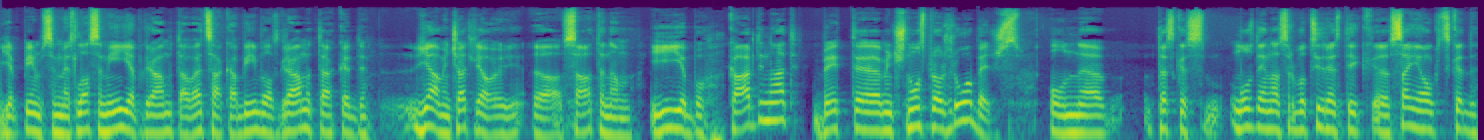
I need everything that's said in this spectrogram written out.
Ja pirms mēs lasām īņķa grāmatā, vecākā Bībeles grāmatā, kad jā, viņš atļauj uh, sātanam īņķu kārdināt, bet uh, viņš nosprauž robežas. Un, uh, tas, kas mūsdienās varbūt citreiz tiek sajaukts, kad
